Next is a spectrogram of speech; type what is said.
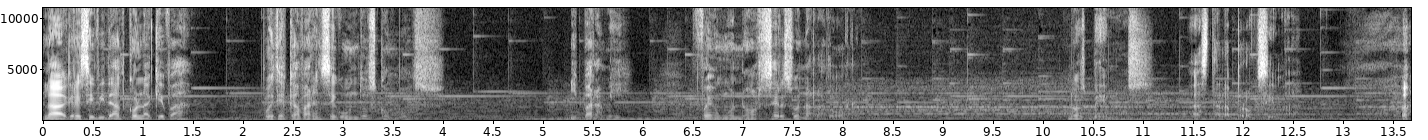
La agresividad con la que va puede acabar en segundos con vos. Y para mí fue un honor ser su narrador. Nos vemos. Hasta la próxima.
